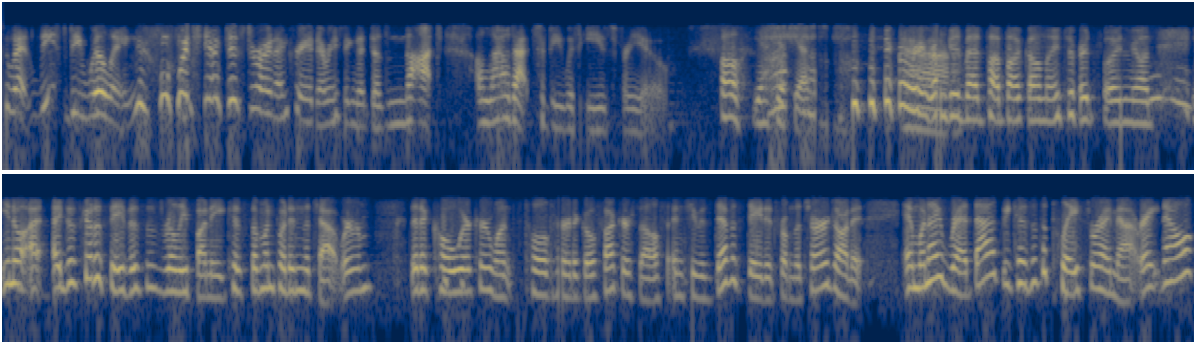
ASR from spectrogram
to at least be willing would you destroy and uncreate everything that does not allow that to be with ease for you. Oh yes, yes, yes. Run good, bad, POD, POC, all night shorts, boys, me on. You know, I I just gotta say this is really funny because someone put in the chat room that a coworker once told her to go fuck herself, and she was devastated from the charge on it. And when I read that, because of the place where I'm at right now,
